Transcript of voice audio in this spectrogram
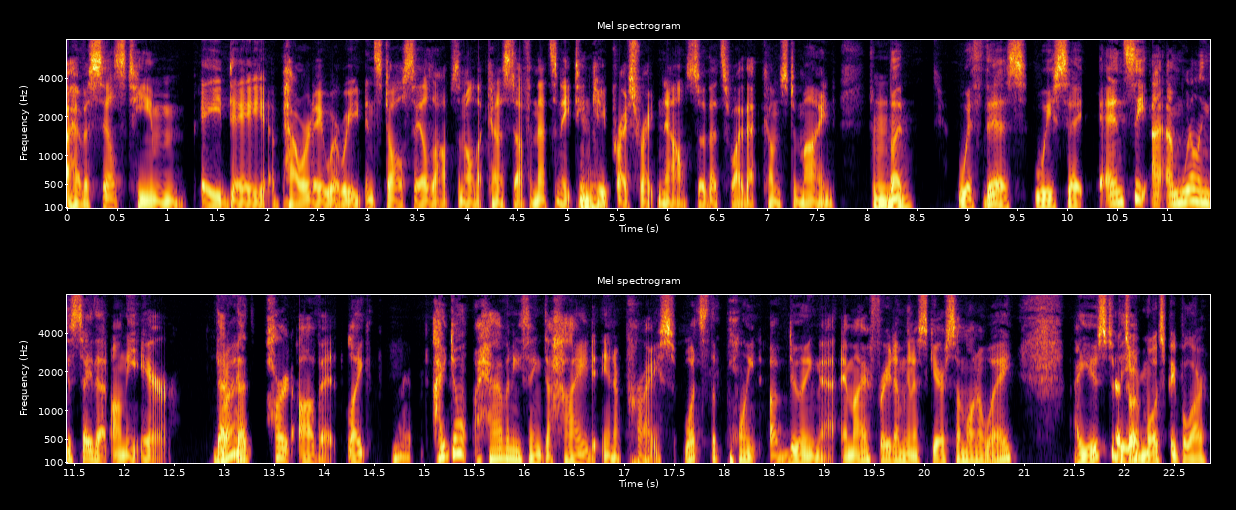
I have a sales team a day, a power day where we install sales ops and all that kind of stuff. And that's an 18K mm-hmm. price right now. So that's why that comes to mind. Mm-hmm. But with this, we say, and see, I, am willing to say that on the air. That, right. That's part of it. Like, I don't have anything to hide in a price. What's the point of doing that? Am I afraid I'm going to scare someone away? I used to That's be. what most people are.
